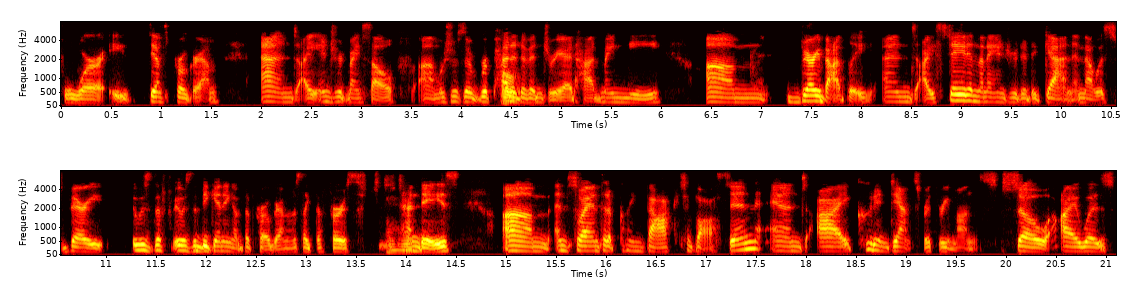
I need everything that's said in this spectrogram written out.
for a dance program and I injured myself, um, which was a repetitive oh. injury I'd had my knee um, very badly. And I stayed and then I injured it again. And that was very, it was the, it was the beginning of the program. It was like the 1st mm-hmm. 10 days. Um, and so I ended up coming back to Boston and I couldn't dance for three months. So I was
